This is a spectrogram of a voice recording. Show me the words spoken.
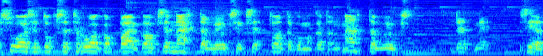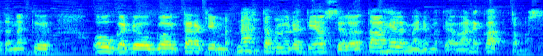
suositukset ruokapaikoiksi ja nähtävyyksiksi. Tuolta kun mä katson nähtävyyksiä, niin sieltä näkyy Ouagadogon tärkeimmät nähtävyydet ja jos siellä on jotain helmeä, niin me käydään ne katsomassa.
